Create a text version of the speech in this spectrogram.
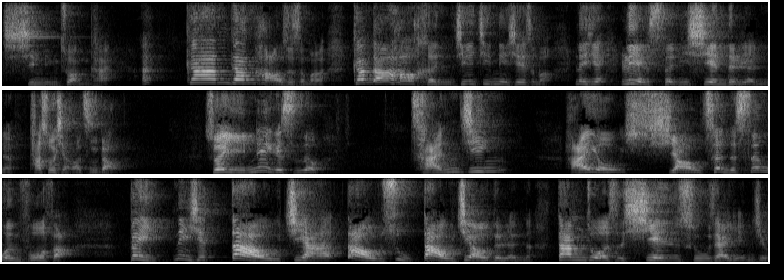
心灵状态，啊，刚刚好是什么呢？刚刚好很接近那些什么那些练神仙的人呢？他所想要知道的。所以那个时候，禅经还有小乘的声闻佛法。被那些道家、道术、道教的人呢，当做是仙书在研究，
